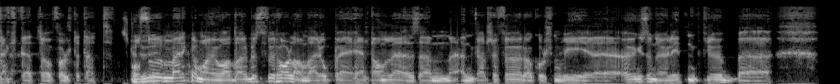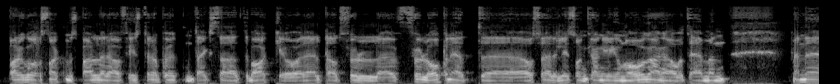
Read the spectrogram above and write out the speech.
dekket tett og fulgte tett. Og så merker man jo at arbeidsforholdene der oppe er helt annerledes enn, enn kanskje før. og hvordan vi, eh, Haugesund er jo en liten klubb. Eh, bare gå og snakke med spillere, og fysioterapeuten tekster deg tilbake. og i det hele tatt full, full åpenhet. Eh, og så er det litt sånn krangling om overgang av og til. Men, men det,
